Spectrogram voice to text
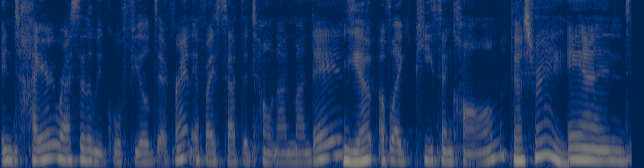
entire rest of the week will feel different if I set the tone on Mondays Yep. of like peace and calm. That's right. And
